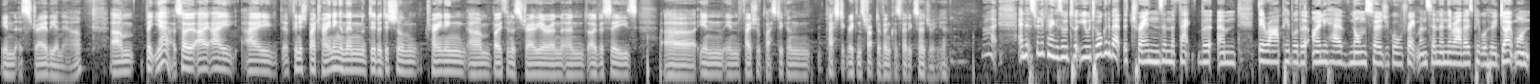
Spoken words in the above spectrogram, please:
in Australia now. Um, but yeah, so I, I, I, finished my training and then did additional training um, both in Australia and, and overseas uh, in, in facial plastic and plastic reconstructive and cosmetic surgery. Yeah. Right. And it's really funny because you were talking about the trends and the fact that um, there are people that only have non surgical treatments, and then there are those people who don't want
